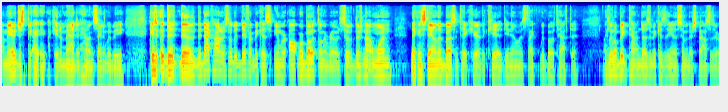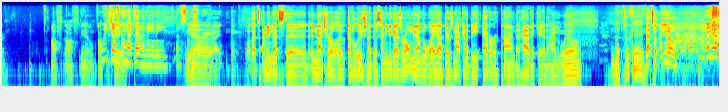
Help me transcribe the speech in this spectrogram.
I mean, it would just be. I, I can't imagine how insane it would be. Because the, the the dichotomy is a little bit different because you know we're all, we're both on the road, so there's not one that can stay on the bus and take care of the kid. You know, it's like we both have to, like Little Big Town does it because you know some of their spouses are off off you know off We the definitely stage. have to have a nanny of some Yeah. sort. Right. Well, that's. I mean, that's the natural evolution of this. I mean, you guys are only on the way up. There's not going to be ever time to have a kid. I'm. Well, that's okay. That's what you know. They say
